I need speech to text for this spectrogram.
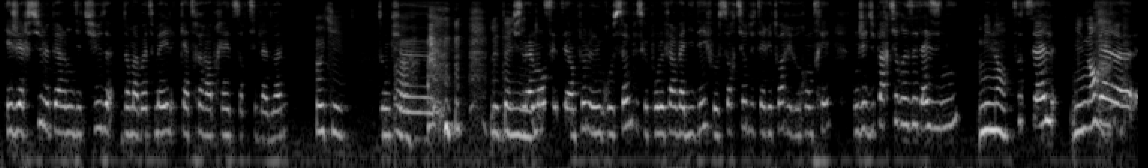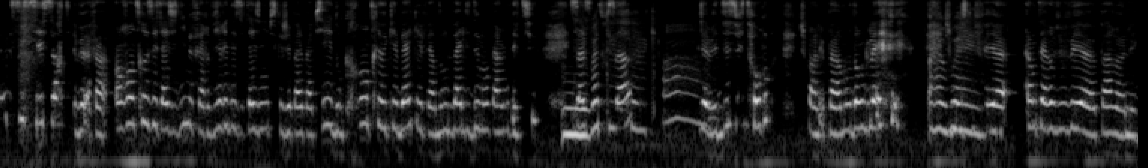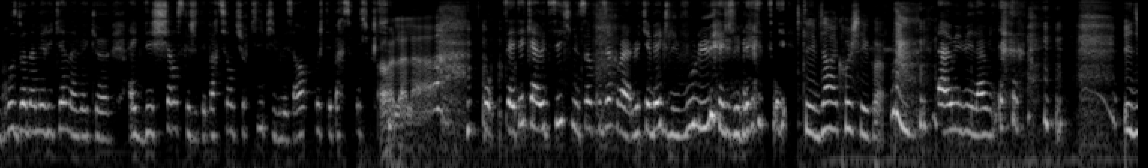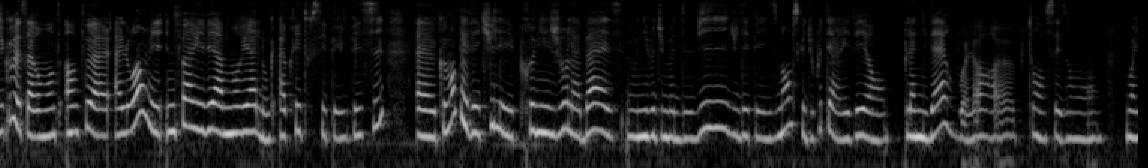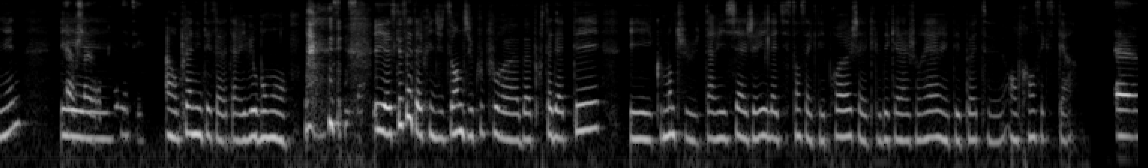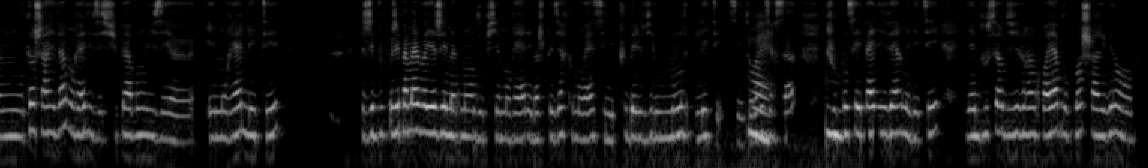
Et j'ai reçu le permis d'études dans ma boîte mail 4 heures après être sortie de la douane. Ok. Donc, oh. euh, finalement, c'était un peu le gros somme, parce que pour le faire valider, il faut sortir du territoire et rentrer. Donc, j'ai dû partir aux États-Unis. Mais non. Toute seule. Mais non. Faire, euh, si, si, sorti, euh, enfin, en rentrant aux États-Unis, me faire virer des États-Unis parce que j'ai pas le papier, et donc rentrer au Québec et faire donc valider mon permis d'études. Ça, c'est tout ça. J'avais 18 ans, je parlais pas un mot d'anglais. Ah, je me suis fait interviewée euh, par euh, les grosses douanes américaines avec, euh, avec des chiens parce que j'étais partie en Turquie puis ils voulaient savoir pourquoi j'étais partie en Turquie. Oh là là Bon, ça a été chaotique, mais ça pour dire que voilà, le Québec, je l'ai voulu et je l'ai mérité. T'es bien accroché quoi. ah oui, oui, là oui. Et du coup, bah, ça remonte un peu à, loin, mais une fois arrivé à Montréal, donc après tous ces péripéties, euh, comment t'as vécu les premiers jours là-bas au niveau du mode de vie, du dépaysement? Parce que du coup, t'es arrivé en plein hiver ou alors euh, plutôt en saison moyenne. Et... Alors, en plein été. Ah, en plein été, ça va t'arriver au bon moment. et est-ce que ça t'a pris du temps du coup pour, euh, bah, pour t'adapter? Et comment tu as réussi à gérer la distance avec les proches, avec le décalage horaire et tes potes en France, etc. Euh, quand je suis arrivée à Montréal, il faisait super bon. Il faisait, euh, et Montréal, l'été, j'ai pas mal voyagé maintenant depuis Montréal. Et ben, je peux dire que Montréal, c'est une des plus belles villes au monde l'été. C'est étonnant de dire ça. Je vous mhm. conseille pas l'hiver, mais l'été, il y a une douceur de vivre incroyable. Donc, moi, je suis arrivée dans,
